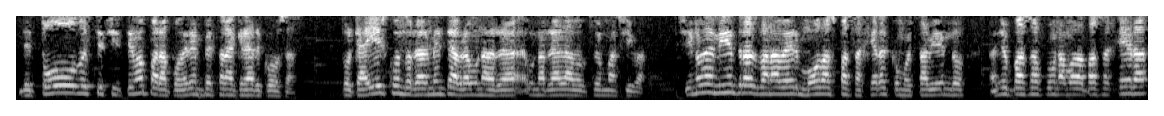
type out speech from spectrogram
de todo este sistema para poder empezar a crear cosas. Porque ahí es cuando realmente habrá una, una real adopción masiva. Si no, de mientras van a haber modas pasajeras como está viendo. El año pasado fue una moda pasajera,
